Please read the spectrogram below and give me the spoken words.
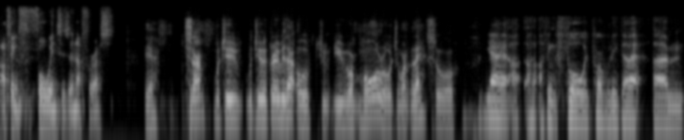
I think four wins is enough for us. Yeah, Sam, would you would you agree with that, or do you want more, or do you want less, or? Yeah, I, I think four would probably do it. Um,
